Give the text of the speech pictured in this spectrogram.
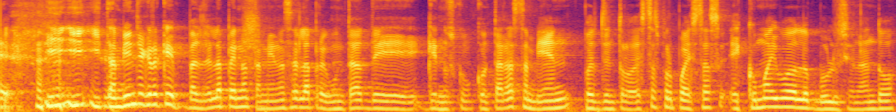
y, también yo creo que valdría la pena también hacer la pregunta de que nos contaras también, pues dentro de estas propuestas, eh, cómo ha ido evolucionando,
